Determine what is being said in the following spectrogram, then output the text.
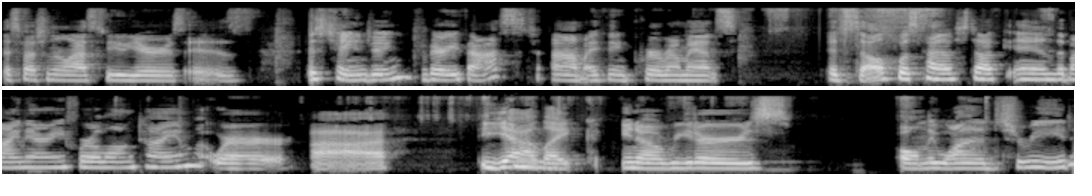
especially in the last few years is is changing very fast. Um, I think queer romance itself was kind of stuck in the binary for a long time, where uh, yeah, Hmm. like you know, readers only wanted to read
